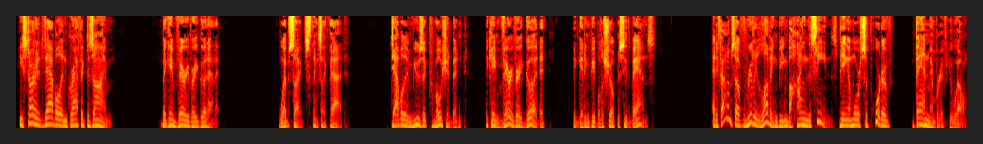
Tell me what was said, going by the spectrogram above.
He started to dabble in graphic design, became very, very good at it. Websites, things like that. Dabbled in music promotion, but became very, very good at, at getting people to show up to see the bands. And he found himself really loving being behind the scenes, being a more supportive band member, if you will.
